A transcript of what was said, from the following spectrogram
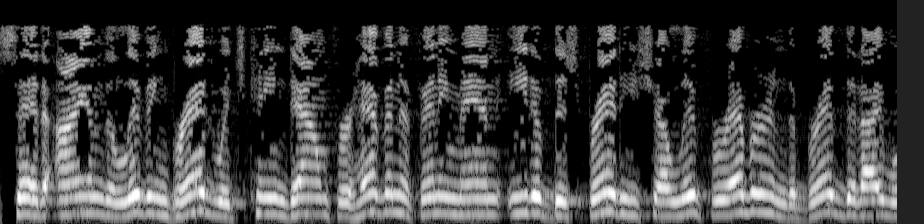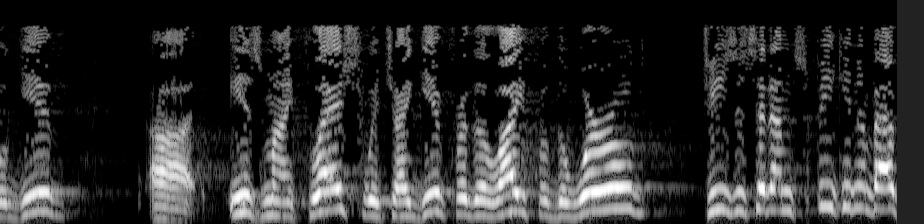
said, I am the living bread which came down from heaven, if any man eat of this bread, he shall live forever, and the bread that I will give uh, is my flesh, which I give for the life of the world. Jesus said, I'm speaking about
